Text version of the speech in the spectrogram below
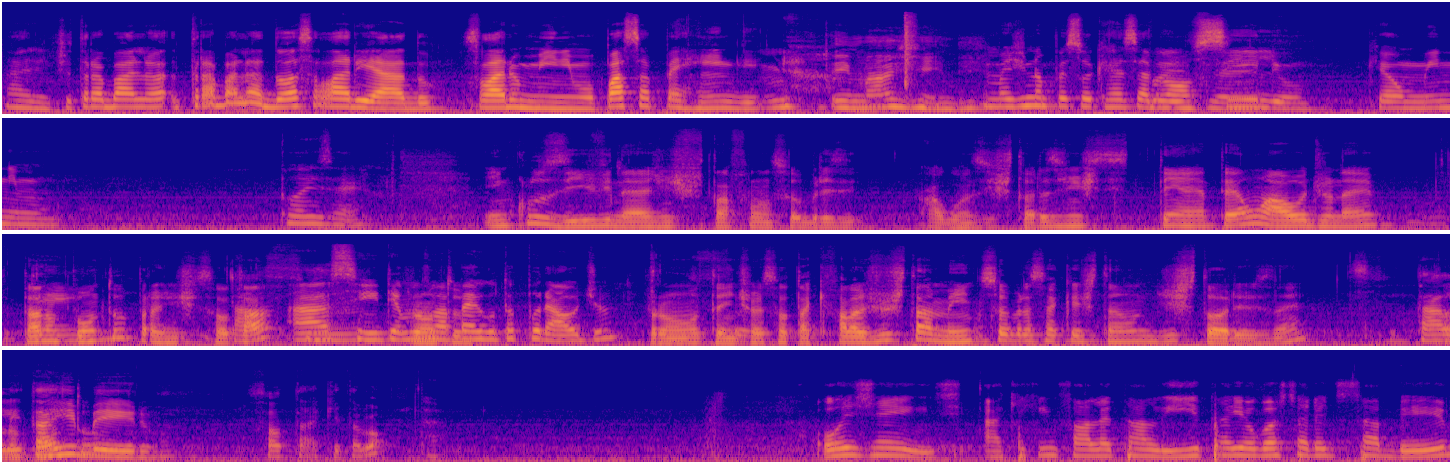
A gente, trabalha, trabalhador assalariado, salário mínimo, passa perrengue. Imagine. Imagina a pessoa que recebe pois um é. auxílio, é. que é o mínimo. Pois é. Inclusive, né, a gente está falando sobre algumas histórias, a gente tem até um áudio, né, Tá no ponto pra gente soltar? Tá, ah, sim. Temos Pronto. uma pergunta por áudio. Pronto, a gente vai soltar que fala justamente sobre essa questão de histórias, né? Thalita tá Ribeiro. Soltar aqui, tá bom? Tá. Oi, gente. Aqui quem fala é Thalita e eu gostaria de saber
